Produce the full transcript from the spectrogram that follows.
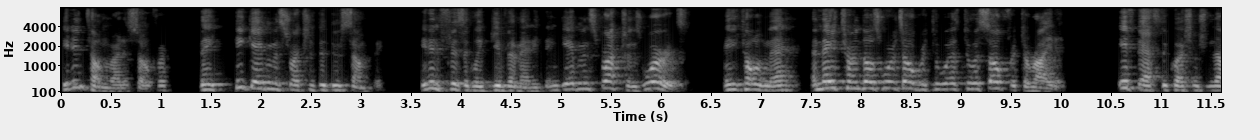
He didn't tell them to write a sofer. They, he gave them instructions to do something. He didn't physically give them anything. He gave them instructions, words. And he told them that. And they turned those words over to a, to a sofer to write it. If that's the question, Shmuel's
